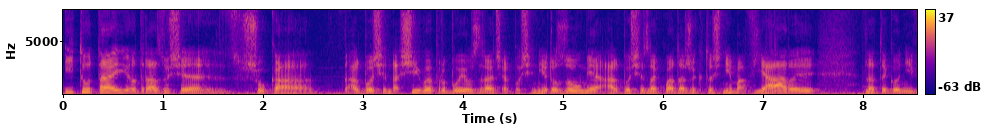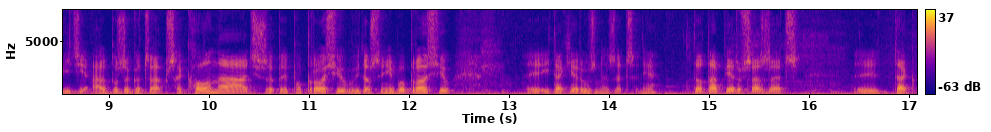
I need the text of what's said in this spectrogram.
I tutaj od razu się szuka, albo się na siłę próbuje uzdrawiać, albo się nie rozumie, albo się zakłada, że ktoś nie ma wiary, dlatego nie widzi, albo że go trzeba przekonać, żeby poprosił, bo widocznie nie poprosił y, i takie różne rzeczy, nie? To ta pierwsza rzecz, y, tak,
